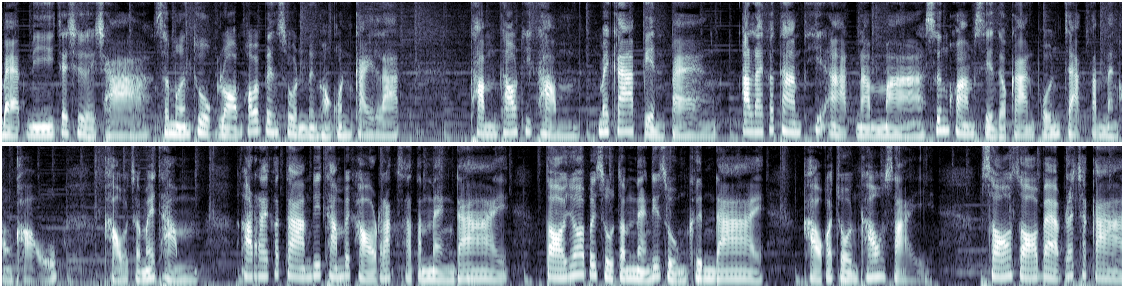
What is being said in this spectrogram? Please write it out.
แบบนี้จะเฉื่อยชา เสมือนถูกหลอมเข้าไปเป็นส่วนหนึ่งของคนไกลรัฐทำเท่าที่ทำไม่กล้าเปลี่ยนแปลง อะไรก็ตามที่อาจนำมาซึ่งความเสี่ยงต่อการพ้นจากตำแหน่งของเขา เขาจะไม่ทำอะไรก็ตามที่ทำให้เขารักษาตำแหน่งได้ ต่อยอดไปสู่ตำแหน่งที่สูงขึ้นได้ เขาก็โจรเข้าใส่ สอสอแบบราชการ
